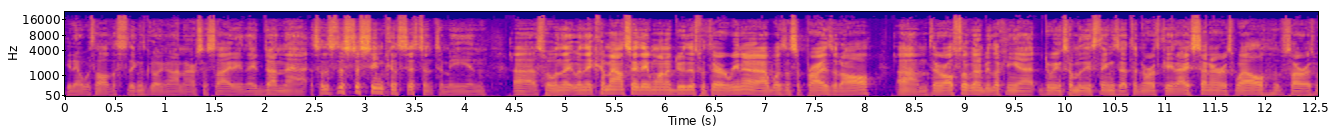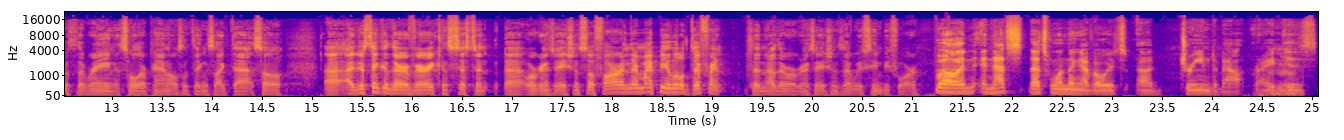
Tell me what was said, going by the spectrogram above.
you know, with all the things going on in our society. And they've done that. So this, this just seemed consistent to me. And uh, so when they, when they come out and say they want to do this with their arena, I wasn't surprised at all. Um, they're also going to be looking at doing some of these things at the Northgate Ice Center as well, as far as with the rain and solar panels and things like that. So uh, I just think that they're a very consistent uh, organization so far. And there might be a little different than other organizations that we've seen before. Well, and, and that's that's one thing I've always uh, dreamed about, right? Mm-hmm. Is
